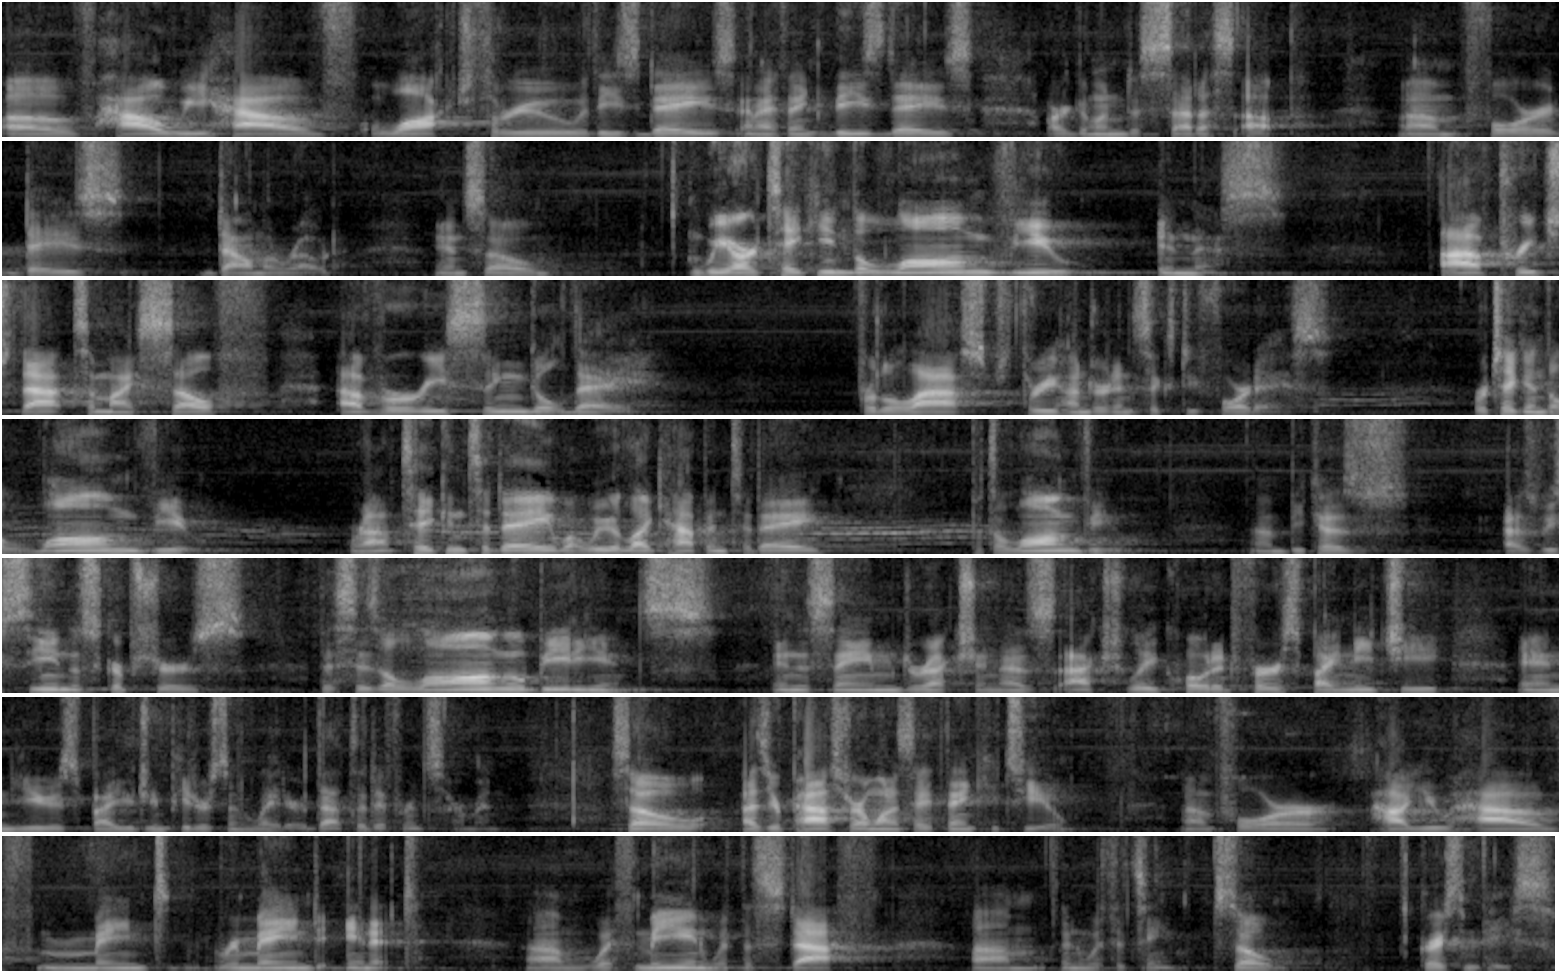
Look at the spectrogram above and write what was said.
of how we have walked through these days. And I think these days are going to set us up um, for days down the road. And so we are taking the long view in this. I've preached that to myself every single day for the last 364 days. We're taking the long view. We're not taking today what we would like happen today, but the long view. Um, because as we see in the scriptures, this is a long obedience in the same direction, as actually quoted first by Nietzsche and used by Eugene Peterson later. That's a different sermon. So, as your pastor, I want to say thank you to you um, for how you have remained, remained in it um, with me and with the staff um, and with the team. So, grace and peace.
